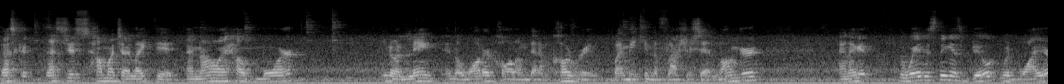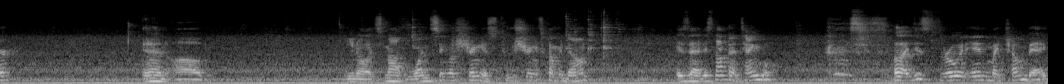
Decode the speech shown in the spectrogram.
That's that's just how much I liked it. And now I have more, you know, length in the water column that I'm covering by making the flasher set longer. And I get the way this thing is built with wire. And um, you know, it's not one single string, it's two strings coming down. Is that it's not gonna tangle. so I just throw it in my chum bag.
